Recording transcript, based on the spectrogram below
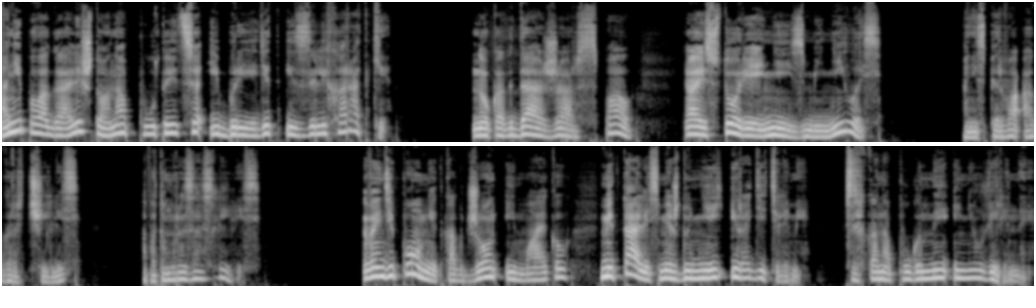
Они полагали, что она путается и бредит из-за лихорадки. Но когда жар спал, а история не изменилась, они сперва огорчились, а потом разозлились. Венди помнит, как Джон и Майкл метались между ней и родителями, слегка напуганные и неуверенные.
